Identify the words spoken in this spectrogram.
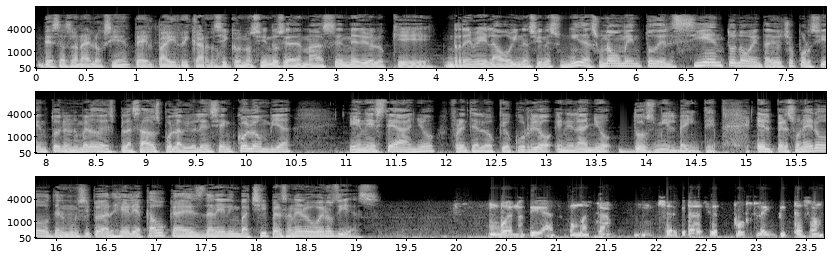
de esa zona del occidente del país, Ricardo. Sí, conociéndose además en medio de lo que revela hoy Naciones Unidas, un aumento del 198% en el número de desplazados por la violencia en Colombia en este año frente a lo que ocurrió en el año 2020. El personero del municipio de Argelia, Cauca, es Daniel Imbachi. Personero, buenos días. Buenos días, ¿cómo está? Muchas gracias por la invitación.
